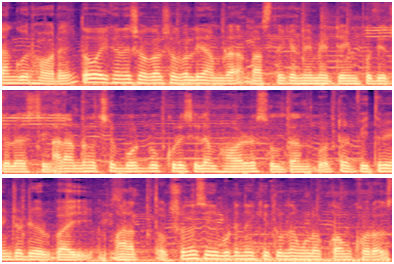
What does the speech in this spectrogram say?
টাঙ্গুর হাওরে। তো এখানে সকাল সকালে আমরা বাস থেকে নেমে টেম্পো দিয়ে চলে আসছি। আর আমরা হচ্ছে বোট বুক করেছিলাম হাওরের সুলতান। বোটটার ভিতরে ইন্টারডিউর বাই মারাত্মক। শুনেছি এই বোটে নাকি তুলনামূলক কম খরচ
